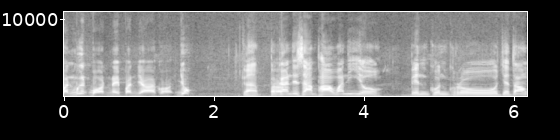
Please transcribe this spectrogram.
มันมืดบอดในปัญญาก็ยก ครับประการที่สามภาวะนิโย เป็นคนครูจะต้อง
